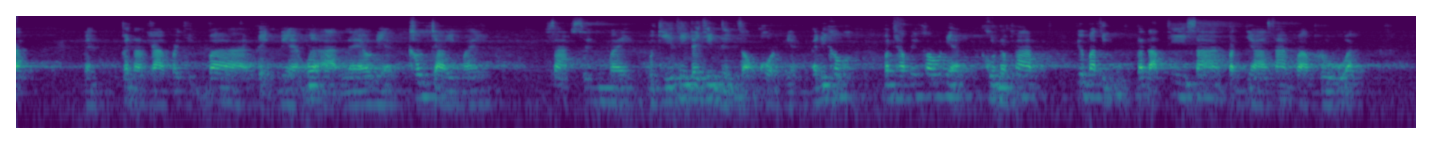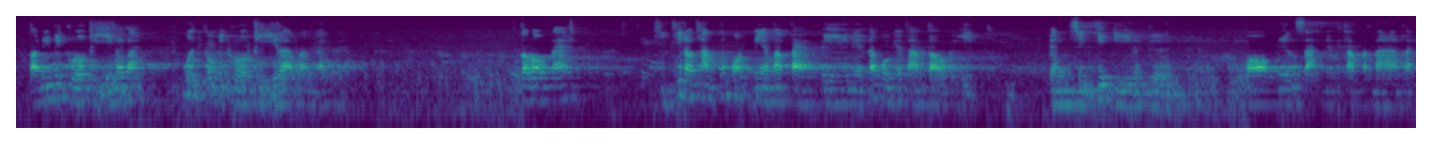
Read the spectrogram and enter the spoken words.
ละพัฒนาการไปถึงว่าเด็กเนี่ยเมื่ออ่านแล้วเนี่ยเข้าใจไหมทราบซึ้งไหมเมื่อกี้ที่ได้ที่หนึ่งสองคนเนี่ย อันนี้เขามันทำให้เขาเนี่ยคุณภาพคือมาถึงระดับที่สร้างปัญญาสร้างความรู้อะ ตอนนี้ไม่กลัวผีแล้วนะมืดก็ไม่กลัวผีแล้วว่างั้นตกลงนะสิ่งที่เราทำทั้งหมดเนี่ยมาแปดปีเนี่ยแล้วผมจะทำต่อไปอีก เป็นสิ่งที่ดีเหลือเกินมองเรื่องสัตว์เนี่ยมันทำมานานแล้ว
